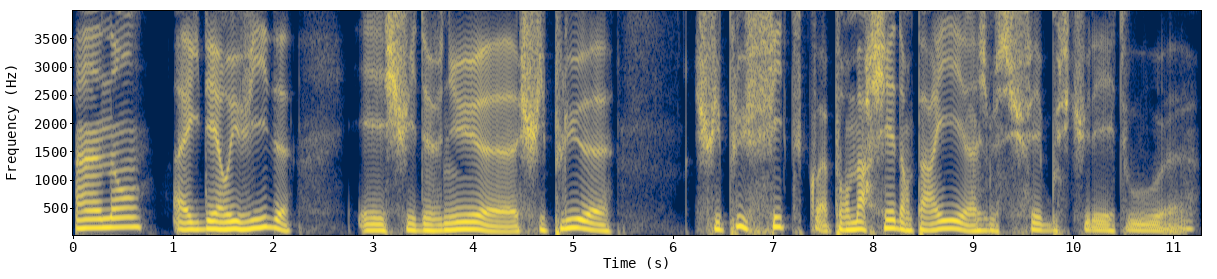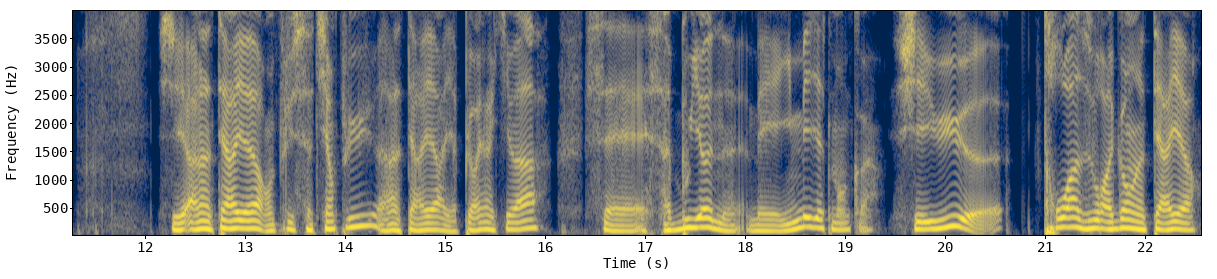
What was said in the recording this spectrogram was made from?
Un an avec des rues vides et je suis devenu, euh, je suis plus, euh, je suis plus fit, quoi, pour marcher dans Paris. là, je me suis fait bousculer et tout. Euh. J'ai à l'intérieur, en plus, ça tient plus. À l'intérieur, il y a plus rien qui va. C'est, ça bouillonne, mais immédiatement, quoi. J'ai eu euh, trois ouragans intérieurs,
